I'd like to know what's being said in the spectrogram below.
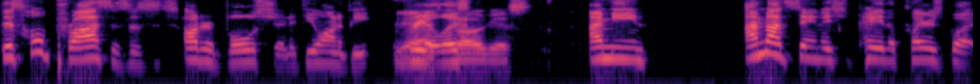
this whole process is utter bullshit. If you want to be Yeah, realistic. I mean, I'm not saying they should pay the players, but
